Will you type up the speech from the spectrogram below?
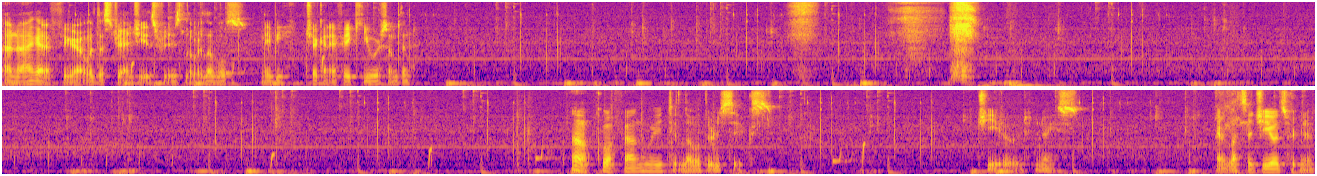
I don't know. I gotta figure out what the strategy is for these lower levels. Maybe check an FAQ or something. Oh, cool. Found the way to level 36. Geode, nice. I have lots of geodes for gonna.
